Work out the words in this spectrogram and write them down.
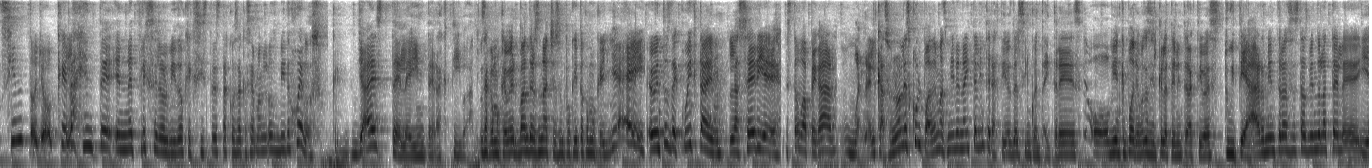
siento yo que la gente en Netflix se le olvidó que existe esta cosa que se llaman los videojuegos, que ya es tele interactiva. O sea, como que ver Bandersnatch es un poquito como que yay, eventos de QuickTime, la serie, esto va a pegar. Bueno, el caso no les culpo. Además, miren, hay tele interactiva del 53 o bien que podríamos decir que la tele interactiva es tuitear mientras estás viendo la tele y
